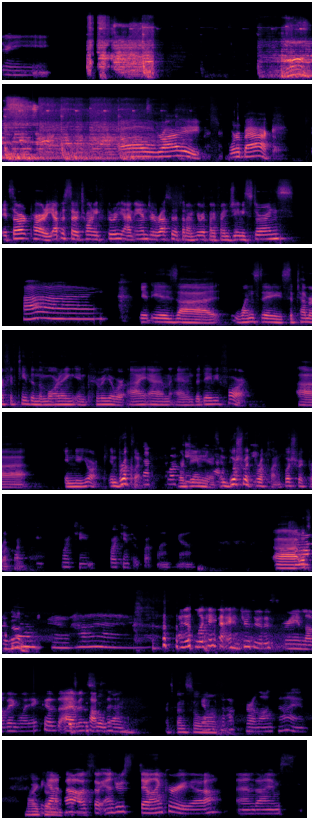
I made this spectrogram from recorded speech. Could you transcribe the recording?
three. All right, we're back. It's Art Party, episode 23. I'm Andrew Russeth, and I'm here with my friend Jamie Stearns. Hi. It is uh, Wednesday, September 15th in the morning in Korea, where I am, and the day before uh, in New York, in Brooklyn, That's where 14, Jamie is, yeah, in Bushwick, 14, Brooklyn. Bushwick, Brooklyn. 14, 14 through Brooklyn. Yeah. Uh, what's going on? Andrew, hi. I'm just looking at Andrew through the screen lovingly because I haven't been so talked to him. It's been so We haven't long. talked for a long time. My But yeah, goodness. no. So Andrew's still in Korea, and I'm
